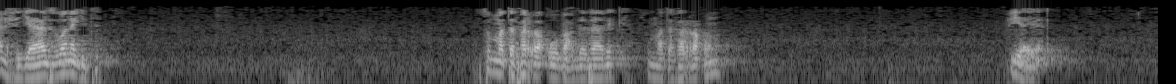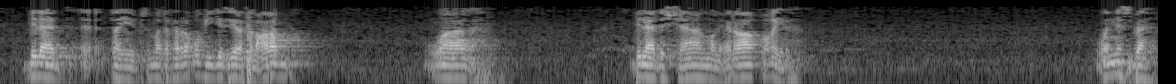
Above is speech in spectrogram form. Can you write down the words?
الحجاز ونجد. ثم تفرقوا بعد ذلك. ثم تفرقوا في بلاد طيب ثم تفرقوا في جزيرة العرب وبلاد الشام والعراق وغيرها. والنسبة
